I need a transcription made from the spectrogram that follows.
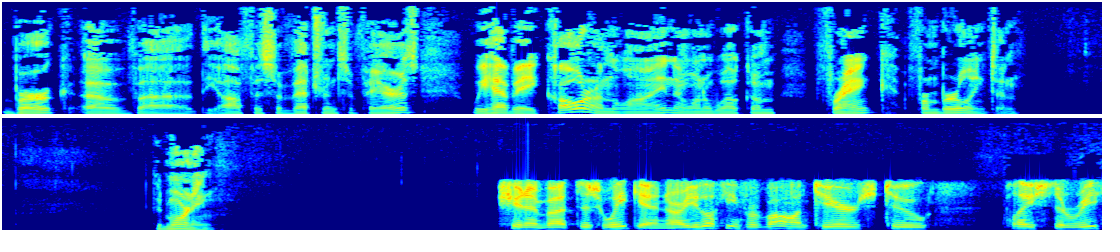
Burke of uh, the Office of Veterans Affairs. We have a caller on the line. I want to welcome Frank from Burlington. Good morning. About this weekend, are you looking for volunteers to place the wreath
